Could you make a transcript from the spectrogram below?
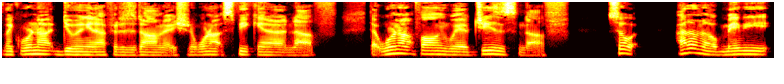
like we're not doing enough as a denomination. Or we're not speaking out enough. That we're not following the way of Jesus enough. So I don't know. Maybe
